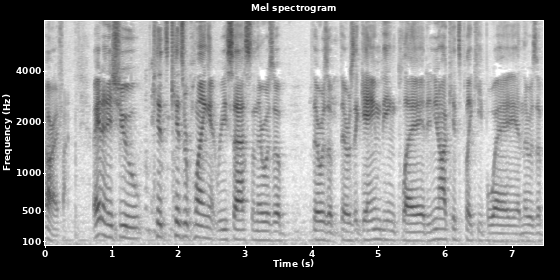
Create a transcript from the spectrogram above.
all right, fine. I had an issue. Kids, kids were playing at recess, and there was a there was a there was a game being played, and you know how kids play keep away, and there was a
